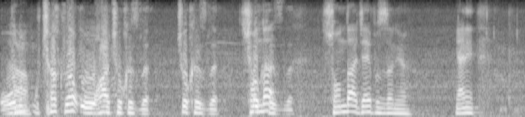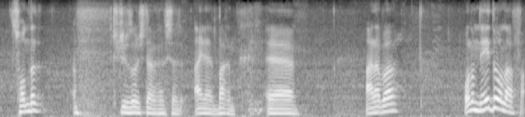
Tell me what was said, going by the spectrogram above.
Oğlum Tamam. uçakla oha çok hızlı. Çok hızlı. Çok Sonda hızlı. sonda acayip hızlanıyor. Yani sonda Türkçe zor işte arkadaşlar. Aynen bakın. Ee, araba Oğlum neydi o laf? Böyle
